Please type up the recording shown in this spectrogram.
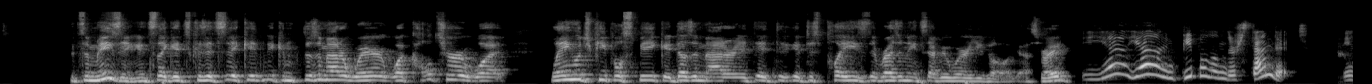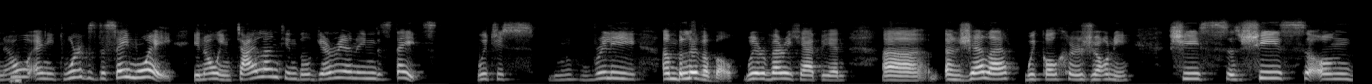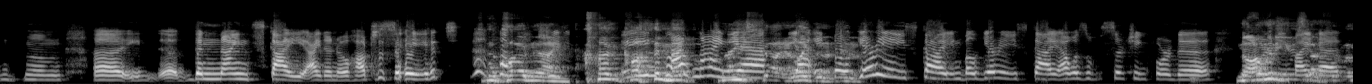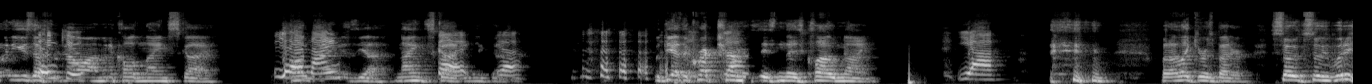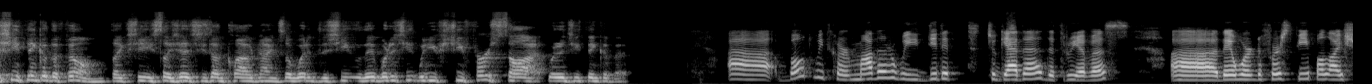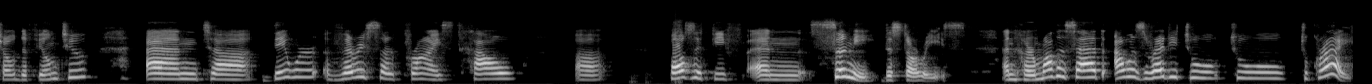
It's amazing. It's like it's because it's it can it can doesn't matter where what culture what language people speak. It doesn't matter. It it it just plays. It resonates everywhere you go. I guess right. yeah yeah and people understand it you know and it works the same way you know in thailand in bulgaria and in the states which is really unbelievable we're very happy and uh, angela we call her johnny she's she's on um, uh, the ninth sky i don't know how to say it The cloud nine. Cloud, in cloud nine, nine yeah. Yeah. like in that, yeah. Bulgaria is sky. In Bulgaria sky. I was searching for the No, the I'm gonna use my that. head. I'm gonna use that Thank for you. now. on. I'm gonna call it nine sky. Yeah, Cloud nine is yeah, nine sky. Sky. like that. Yeah. But yeah, the correct term is, is, is cloud nine. yeah. but I like yours better. So, so what does she think of the film? Like she, so she, she's on cloud nine. So what did she? What did she? When you she first saw it, what did she think of it? uh, both with her mother. We did it together, the three of us. Uh, they were the first people I showed the film to, and uh, they were very surprised how uh, positive and sunny the story is. And her mother said, "I was ready to to to cry,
